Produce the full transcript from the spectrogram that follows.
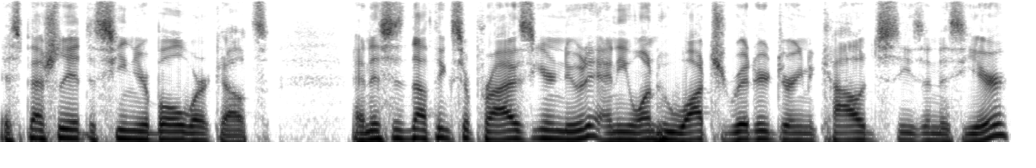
especially at the Senior Bowl workouts. And this is nothing surprising or new to anyone who watched Ridder during the college season this year.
